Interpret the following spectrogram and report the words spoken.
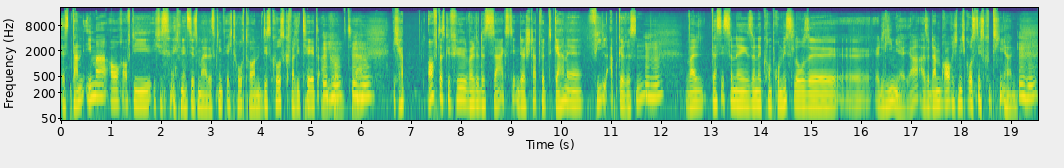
es dann immer auch auf die, ich, ich nenne es jetzt mal, das klingt echt hochtrauend, Diskursqualität mhm. ankommt. Mhm, ja. Mhm. Ich habe oft das Gefühl, weil du das sagst, in der Stadt wird gerne viel abgerissen. Mhm weil das ist so eine, so eine kompromisslose äh, Linie, ja. Also dann brauche ich nicht groß diskutieren. Mhm.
